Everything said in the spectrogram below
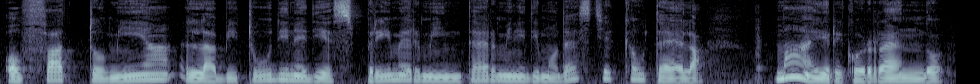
Ho fatto mia l'abitudine di esprimermi in termini di modestia e cautela, mai ricorrendo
